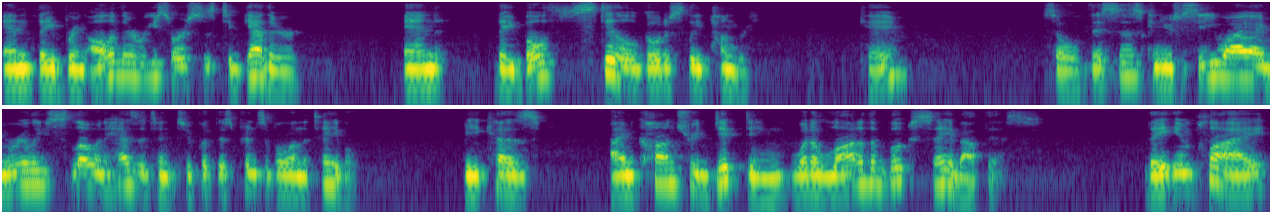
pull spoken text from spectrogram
and they bring all of their resources together, and they both still go to sleep hungry. Okay? So, this is, can you see why I'm really slow and hesitant to put this principle on the table? Because I'm contradicting what a lot of the books say about this. They imply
